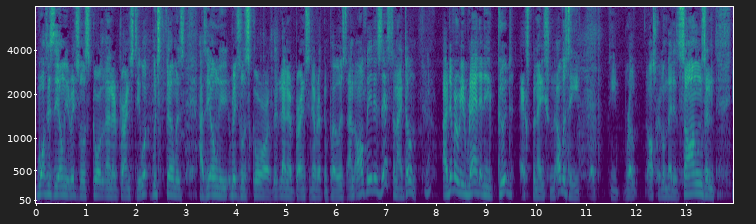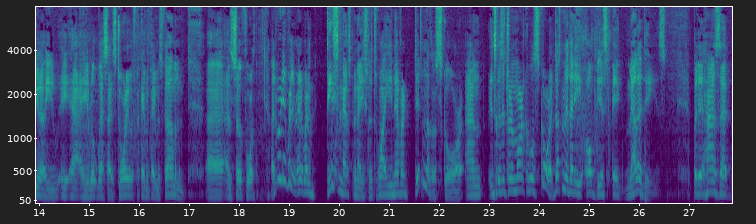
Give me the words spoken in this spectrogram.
what is the only original score that Leonard Bernstein? What which film is has the only original score that Leonard Bernstein ever composed? And oddly, it is this. And I don't. Yeah. I've never really read any good explanation. Obviously. Uh, he wrote Oscar nominated songs, and you know he he, uh, he, wrote West Side Story, which became a famous film, and uh, and so forth. I didn't really, really read a decent explanation as to why he never did another score, and it's because it's a remarkable score. It doesn't have any obvious big melodies, but it has that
